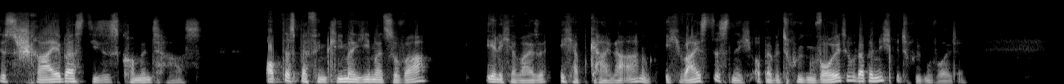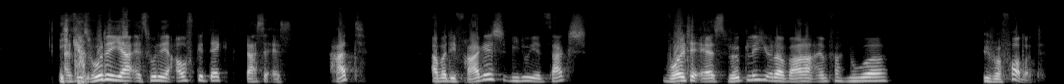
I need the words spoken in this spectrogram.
des Schreibers dieses Kommentars. Ob das bei Finn Kliman jemals so war? Ehrlicherweise, ich habe keine Ahnung. Ich weiß das nicht, ob er betrügen wollte oder ob er nicht betrügen wollte. Ich also es wurde ja, es wurde ja aufgedeckt, dass er es hat. Aber die Frage ist, wie du jetzt sagst, wollte er es wirklich oder war er einfach nur überfordert?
